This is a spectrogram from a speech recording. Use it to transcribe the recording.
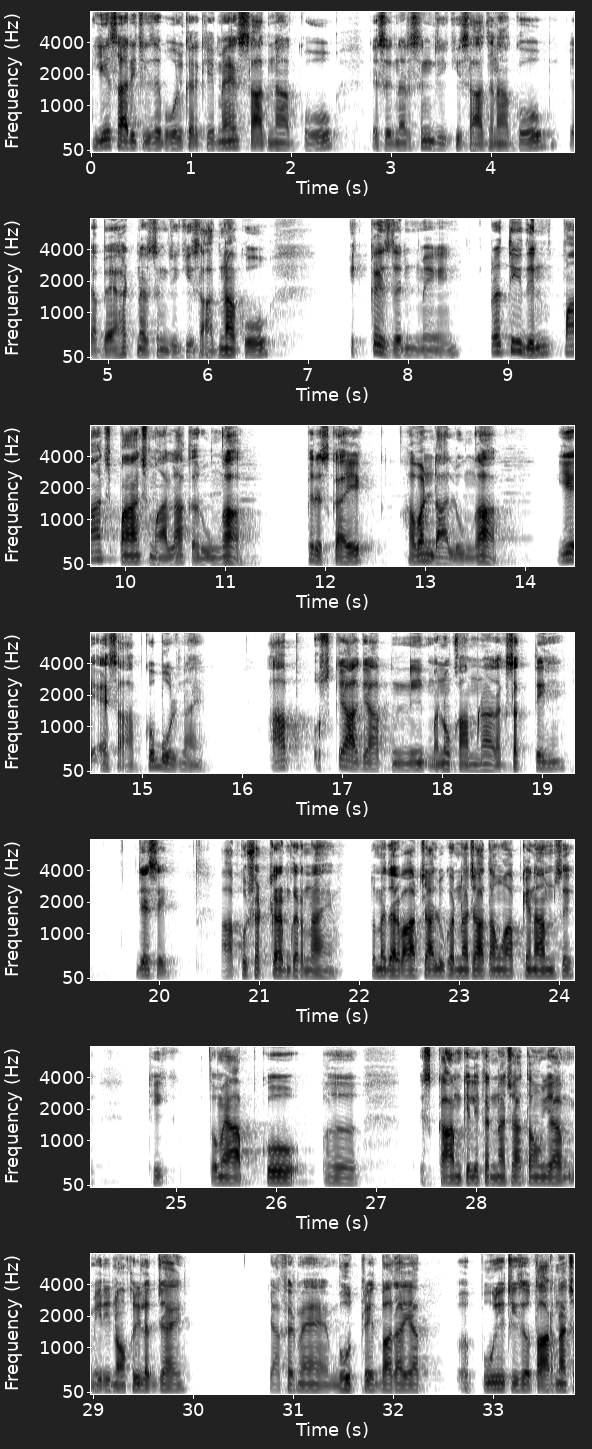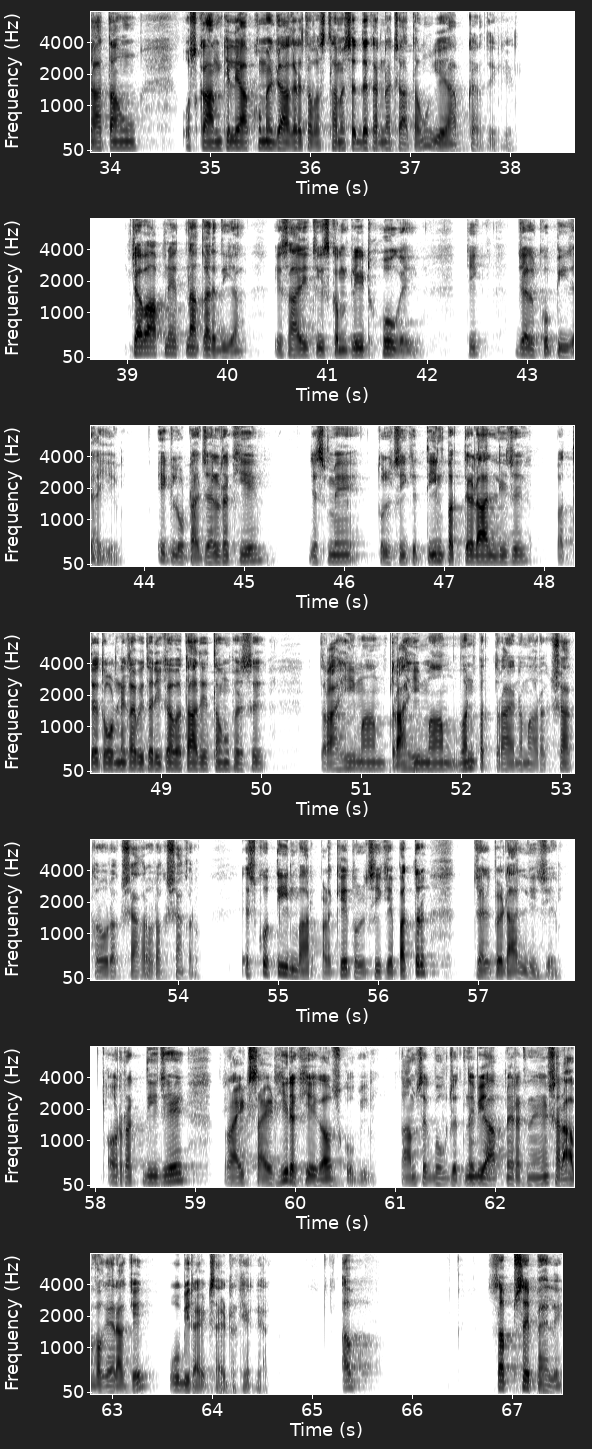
ये सारी चीज़ें बोल करके मैं साधना को, जैसे नरसिंह जी की साधना को या बैहट नरसिंह जी की साधना को इक्कीस दिन में प्रतिदिन पाँच पाँच माला करूँगा। फिर इसका एक हवन डालूँगा। ये ऐसा आपको बोलना है। आप उसके आगे अपनी मनोकामना रख सकते हैं। जैसे, आपको षटकर्म करना है तो मैं दरबार चालू करना चाहता हूँ आपके नाम से, ठीक? तो मैं आपको इस काम के लिए करना चाहता हूँ या मेरी नौकरी लग जाए, या फिर मैं भूत प्रेत बाधा या पूरी चीज़ें उतारना चाहता हूँ, उस काम के लिए आपको मैं जागृत अवस्था में सिद्ध करना चाहता हूँ, ये आप कर देंगे। जब आपने इतना कर दिया, ये सारी चीज़ कंप्लीट हो गई, ठीक? जल को पी जाइए। एक लोटा जल रखिए, जिसमें तुलसी के तीन पत्ते डाल लीजिए। पत्ते तोड़ने का भी तरीका बता देता हूँ फिर से। त्राही माम त्राही माम, वन पत्राय नमा, रक्षा करो रक्षा करो रक्षा करो। इसको तीन बार पढ़ के तुलसी के पत्र जल पे डाल लीजिए और रख दीजिए। राइट साइड ही रखिएगा उसको भी। तामसिक भोग जितने भी आपने रखने हैं, शराब वगैरह के, वो भी राइट साइड रखिएगा अब सबसे पहले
